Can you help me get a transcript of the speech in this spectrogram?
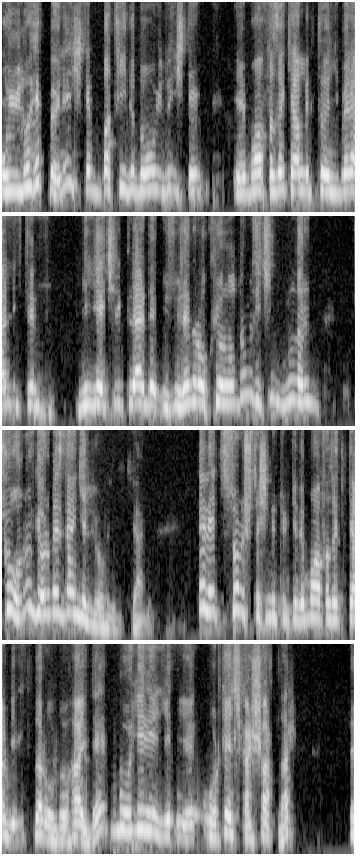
oyunu hep böyle işte batıydı, doğuydu, işte e, muhafazakarlıktı, liberallikti, milliyetçiliklerde üzerinden okuyor olduğumuz için bunların çoğunu görmezden geliyor yani. Evet sonuçta şimdi Türkiye'de muhafazakar bir iktidar olduğu halde bu yeni ortaya çıkan şartlar e,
